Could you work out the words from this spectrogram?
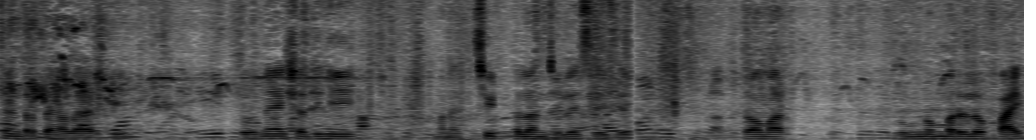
সেন্টার দেখা যায় আর কি। তো দেখি মানে চিট প্ল্যান ঝুলেছে যে। তো আমার রুম নম্বর হলো ফাইভ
